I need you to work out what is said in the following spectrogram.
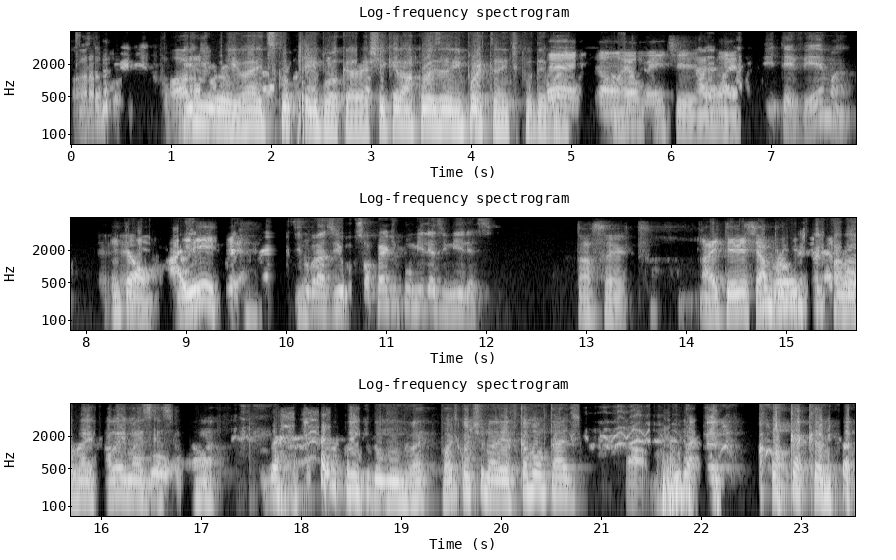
Ora, ora, Anyway, vai, desculpa aí, Boca. eu Achei que era uma coisa importante pro debate. É, então, realmente não é. de TV, mano. Então, aí Aqui no Brasil só perde por milhas e milhas. tá certo. Aí teve esse Tá bom, approach. deixa ele falar, vai. Fala aí mais, Cassiano. Lá. Todo o tempo do mundo, vai. Pode continuar aí, fica à vontade. ah, Muda a câmera, Coloca a câmera,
